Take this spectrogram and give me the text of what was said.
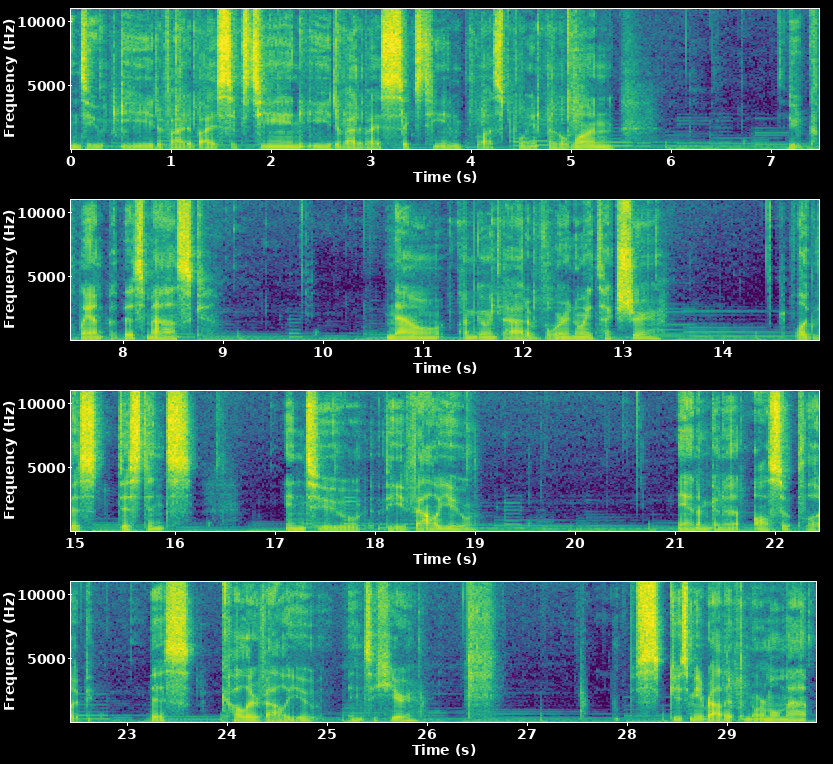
into E divided by 16, E divided by 16 plus 0.01 to clamp this mask. Now I'm going to add a Voronoi texture plug this distance into the value. And I'm gonna also plug this color value into here. Excuse me, rather the normal map.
